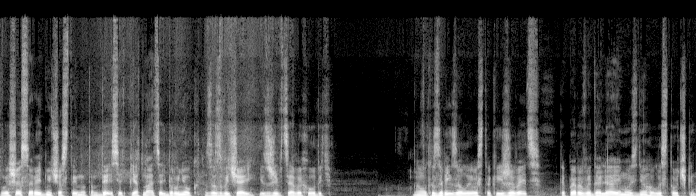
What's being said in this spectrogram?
Лише середню частину, там 10-15 бруньок зазвичай із живця виходить. Ну от Зрізали ось такий живець, тепер видаляємо з нього листочки.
